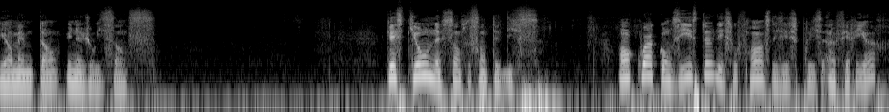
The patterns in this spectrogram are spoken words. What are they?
et en même temps une jouissance. Question 970 En quoi consistent les souffrances des esprits inférieurs?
